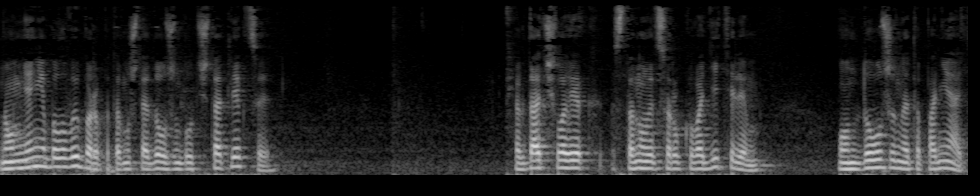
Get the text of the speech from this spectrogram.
Но у меня не было выбора, потому что я должен был читать лекции. Когда человек становится руководителем, он должен это понять,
